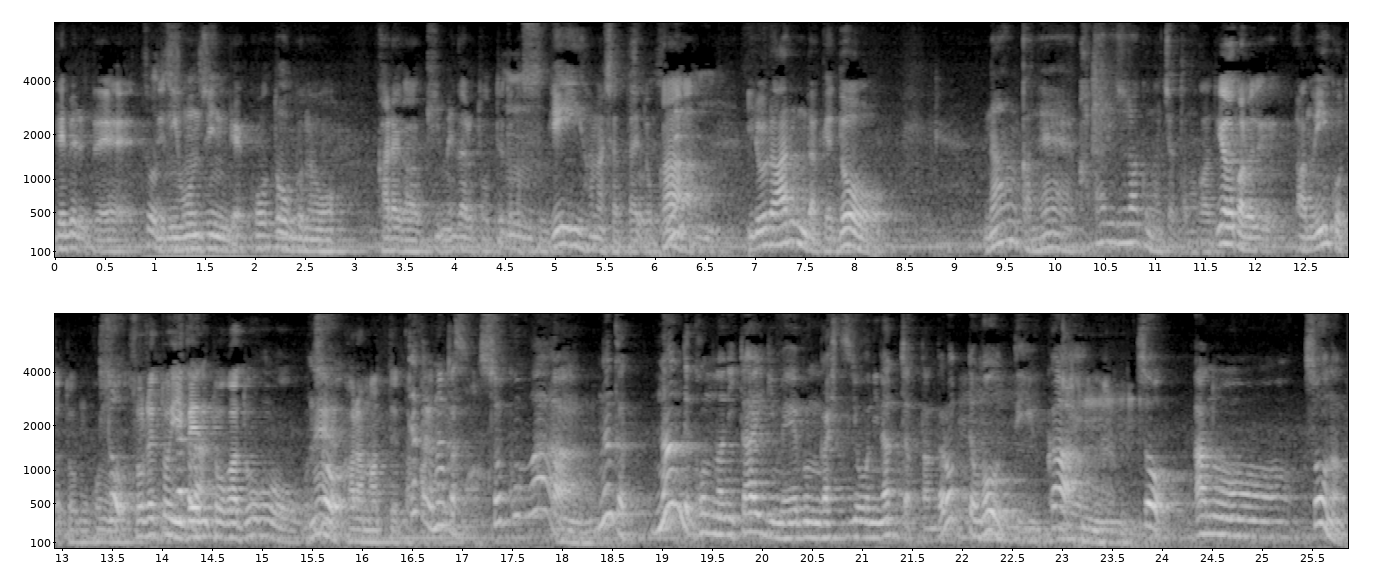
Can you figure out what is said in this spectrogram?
レベルで,、です。日本人で江東区の彼が金メダル取ってとか、うん。すげえいい話だったりとか、いろいろあるんだけどなんかね語りづらくなっちゃったのか。いやだからあのいいことだと思うこのそれとイベントがどうね絡まってただからなんかそこはうん。なんかなんでこんなに大義名分が必要になっちゃったんだろうって思うっていうか、うん。そう。あのーそうなのよ。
